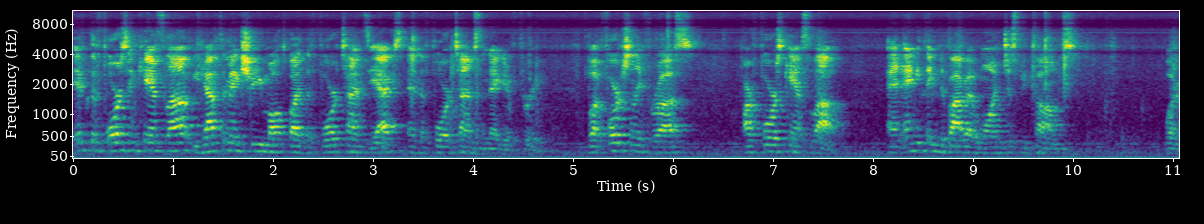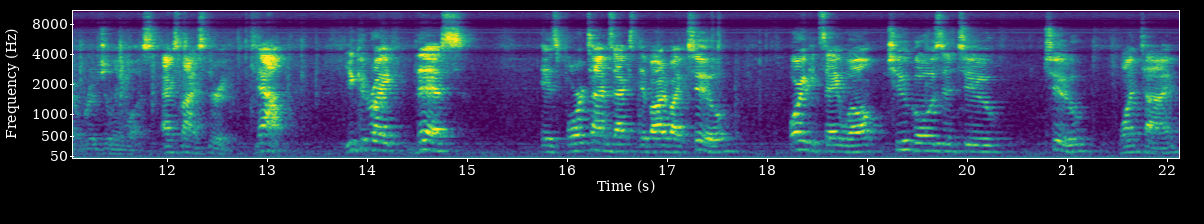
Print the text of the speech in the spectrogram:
if the 4's can cancel out, you have to make sure you multiply the 4 times the x and the 4 times the negative 3. But fortunately for us, our 4's cancel out. And anything divided by 1 just becomes what it originally was, x minus 3. Now, you could write this is 4 times x divided by 2, or you could say, well, 2 goes into 2 one time,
